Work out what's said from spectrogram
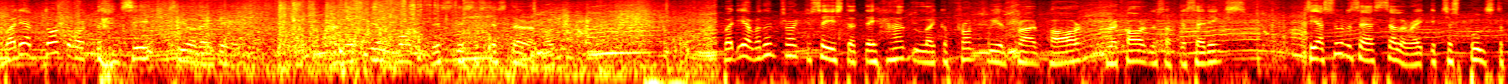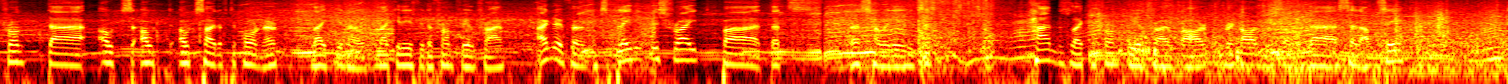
But yeah, talk about that. see, see what I did. And they still won. This, this is just terrible. But yeah, what I'm trying to say is that they handle like a front wheel drive car regardless of the settings. See, as soon as I accelerate, it just pulls the front uh, out outside of the corner, like you know, like it is with a front wheel drive. I don't know if I'm explaining this right, but that's that's how it is. It just handles like a front wheel drive car regardless of the setup. See,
